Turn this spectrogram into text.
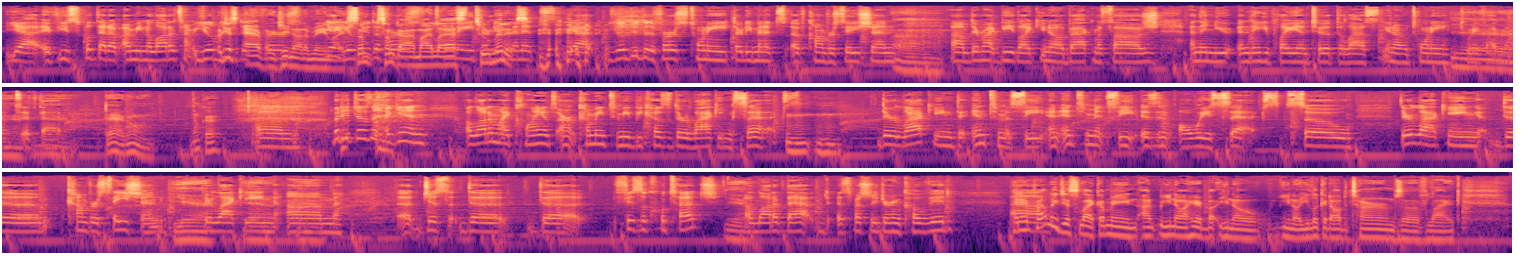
yeah. If you split that up, I mean, a lot of times you'll do just average, you know what I mean? Yeah, Like, some- some guy first might last 20, two 30 minutes. yeah, you'll do the first 20, 30 minutes of conversation. Ah. um, there might be like you know a back massage, and then you and then you play into it the last you know 20, 25 minutes, if that. Daggone. Okay. Um, But it doesn't. Again, a lot of my clients aren't coming to me because they're lacking sex. Mm-hmm, They're lacking the intimacy, and intimacy isn't always sex. So they're lacking the conversation. Yeah, They're lacking yeah, um, uh, just the the physical touch. Yeah. A lot of that, especially during COVID. And Um, it probably just like I mean, I, you know, I hear about you know, you know, you look at all the terms of like,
